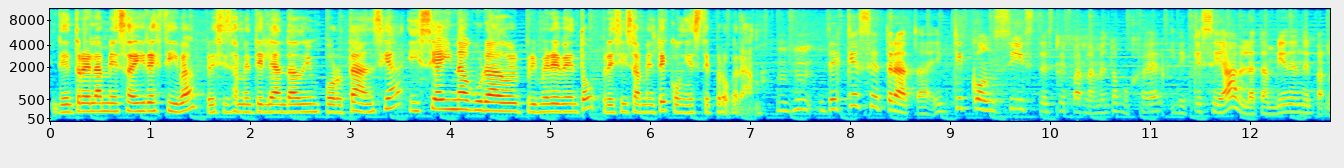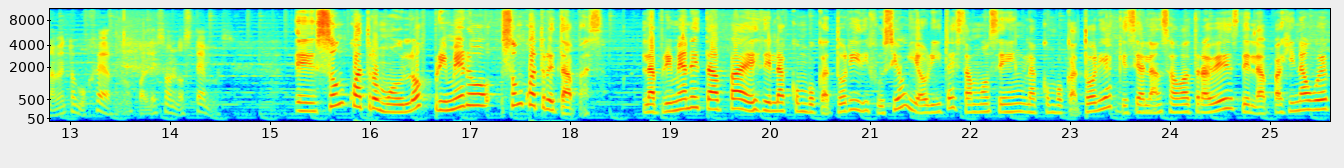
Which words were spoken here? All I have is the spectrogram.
dentro de la mesa directiva precisamente le han dado importancia y se ha inaugurado el primer evento precisamente con este programa. ¿De qué se trata? ¿En qué consiste este Parlamento Mujer y de qué se habla también en el Parlamento Mujer? ¿Cuáles son los temas? Eh, son cuatro módulos. Primero, son cuatro etapas. La primera etapa es de la convocatoria y difusión y ahorita estamos en la convocatoria que se ha lanzado a través de la página web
